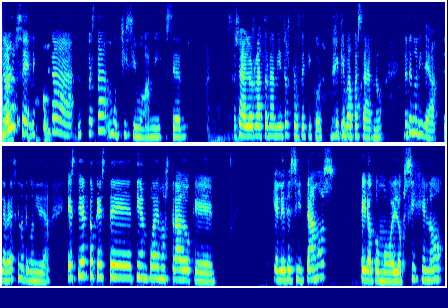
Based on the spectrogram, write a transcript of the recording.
No lo sé, me cuesta, me cuesta muchísimo a mí ser, o sea, los razonamientos proféticos de qué va a pasar, ¿no? No tengo ni idea, la verdad es que no tengo ni idea. Es cierto que este tiempo ha demostrado que, que necesitamos, pero como el oxígeno,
